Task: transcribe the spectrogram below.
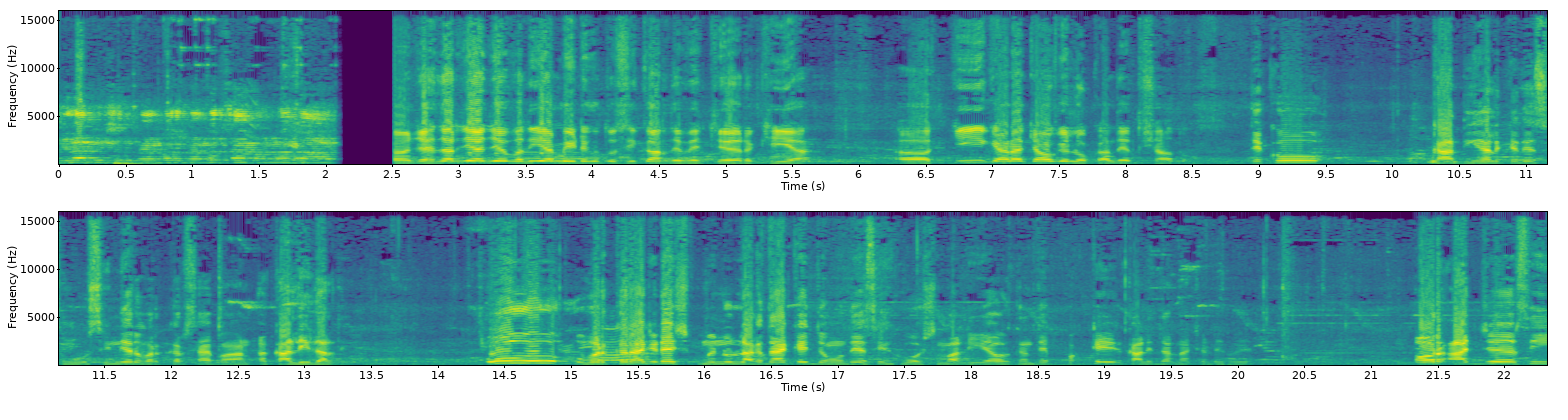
ਜ਼ਿਲ੍ਹਾ ਪ੍ਰੀਸ਼ਦ ਮੈਂਬਰ ਮੈਂਬਰ ਸਾਹਿਬਾਨਾਂ ਦਾ ਜਹਦਰ ਜੀ ਅੱਜ ਵਧੀਆ ਮੀਟਿੰਗ ਤੁਸੀਂ ਘਰ ਦੇ ਵਿੱਚ ਰੱਖੀ ਆ। ਕੀ ਕਹਿਣਾ ਚਾਹੋਗੇ ਲੋਕਾਂ ਦੇ ਉਤਸ਼ਾਹ ਤੋਂ? ਦੇਖੋ ਕਾਦੀਆਂ ਹਲਕੇ ਦੇ ਸਮੂਹ ਸੀਨੀਅਰ ਵਰਕਰ ਸਹਿਬਾਨ ਅਕਾਲੀ ਦਲ ਦੇ। ਉਹ ਵਰਕਰ ਆ ਜਿਹੜੇ ਮੈਨੂੰ ਲੱਗਦਾ ਹੈ ਕਿ ਜਿਉਂ ਦੇ ਅਸੀਂ ਹੋਸ਼ ਸੰਭਾਲੀ ਆ ਉਸ ਦਿਨ ਦੇ ਪੱਕੇ ਅਕਾਲੀ ਦਲ ਨਾਲ ਚੱਲੇ ਹੋਏ ਆ। ਔਰ ਅੱਜ ਅਸੀਂ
